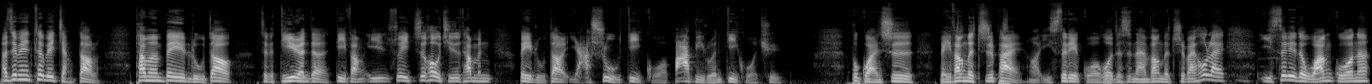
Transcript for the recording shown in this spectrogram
那这边特别讲到了，他们被掳到。这个敌人的地方，一所以之后其实他们被掳到亚述帝国、巴比伦帝国去。不管是北方的支派啊，以色列国，或者是南方的支派，后来以色列的王国呢，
